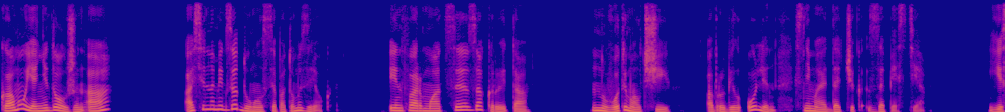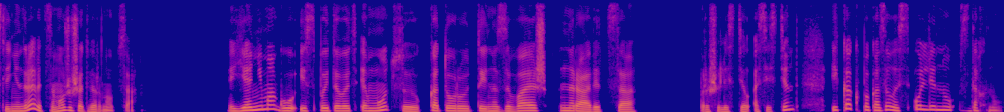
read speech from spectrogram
«Кому я не должен, а?» Ася на миг задумался, потом изрек. «Информация закрыта». «Ну вот и молчи», — обрубил Оллин, снимая датчик с запястья. «Если не нравится, можешь отвернуться». «Я не могу испытывать эмоцию, которую ты называешь «нравится», — прошелестел ассистент и, как показалось Оллину, вздохнул.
